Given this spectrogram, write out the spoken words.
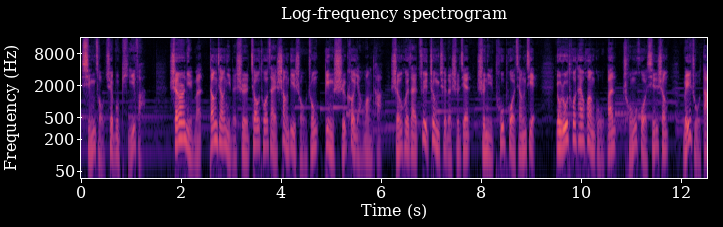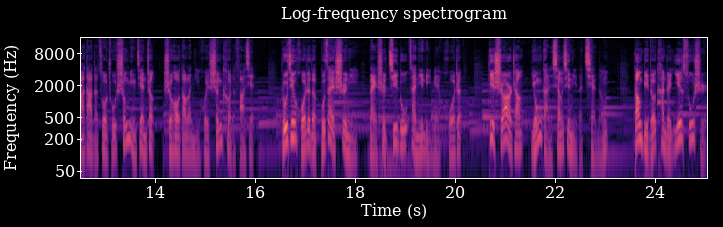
行走却不疲乏。神儿女们，当将你的事交托在上帝手中，并时刻仰望他，神会在最正确的时间使你突破疆界。有如脱胎换骨般重获新生，为主大大的做出生命见证。时候到了，你会深刻的发现，如今活着的不再是你，乃是基督在你里面活着。第十二章，勇敢相信你的潜能。当彼得看着耶稣时，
